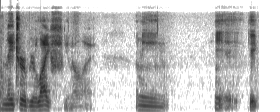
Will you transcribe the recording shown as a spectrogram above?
the nature of your life. You know, like I mean, it, it,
